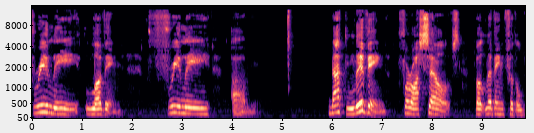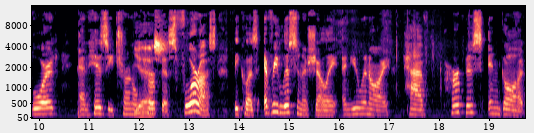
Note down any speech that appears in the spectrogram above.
Freely loving, freely um, not living for ourselves, but living for the Lord and His eternal Yes. purpose for us, because every listener, Shelley, and you and I have purpose in God.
